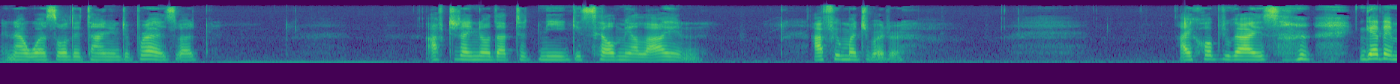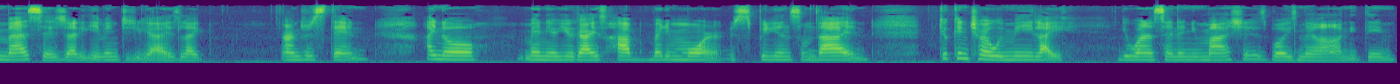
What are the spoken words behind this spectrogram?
and I was all the time depressed but after I know that technique it's helped me a lot and I feel much better. I hope you guys get the message that I'm giving to you guys. Like, understand. I know many of you guys have very more experience on that, and you can share with me like you want to send any messages, voicemail, anything.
